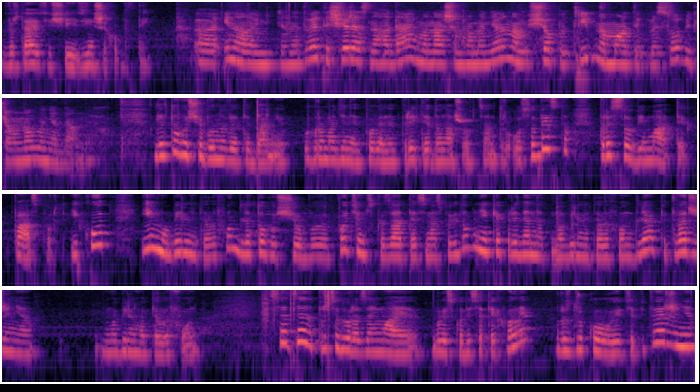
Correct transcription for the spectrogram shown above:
звертаються ще й з інших областей. Е, Інга Леонідівна, давайте ще раз нагадаємо нашим громадянам, що потрібно мати при собі для оновлення даних. Для того, щоб оновити дані, громадянин повинен прийти до нашого центру особисто, при собі мати паспорт і код, і мобільний телефон для того, щоб потім сказати смс-повідомлення, яке прийде на мобільний телефон для підтвердження мобільного телефону. Все ця процедура займає близько 10 хвилин, роздруковується підтвердження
